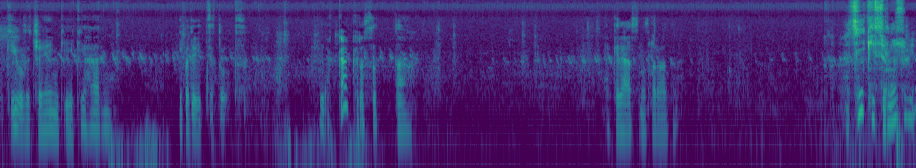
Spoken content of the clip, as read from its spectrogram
Які величенькі, які гарні. І подивіться тут. Яка красота. Як рясно зробили. А ці якісь розові.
